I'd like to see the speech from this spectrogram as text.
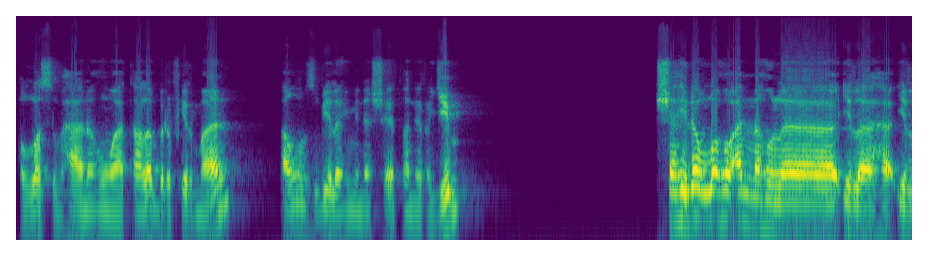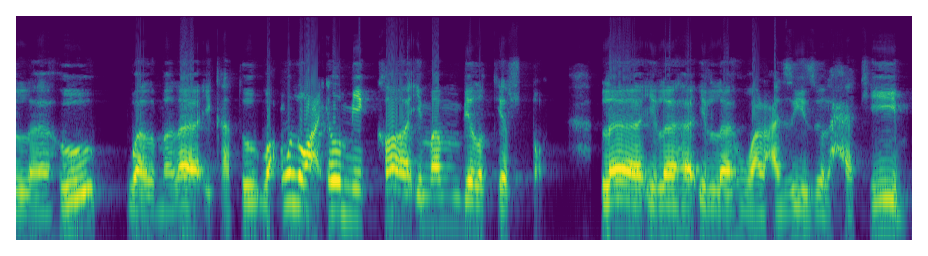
Allah Subhanahu wa taala berfirman, A'udzubillahi minasyaitonirrajim. Syahidallahu annahu la ilaha illahu wal malaikatu wa ulul ilmi qaimam bil qist. La ilaha illahu wal azizul hakim.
